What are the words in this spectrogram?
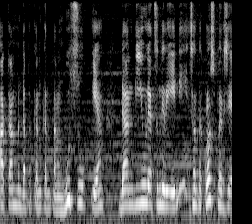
akan mendapatkan kentang busuk ya. Dan di Yulet sendiri ini Santa Claus versi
